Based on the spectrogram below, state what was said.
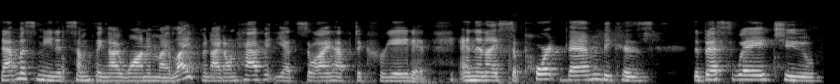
that must mean it's something I want in my life and I don't have it yet, so I have to create it. And then I support them because the best way to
